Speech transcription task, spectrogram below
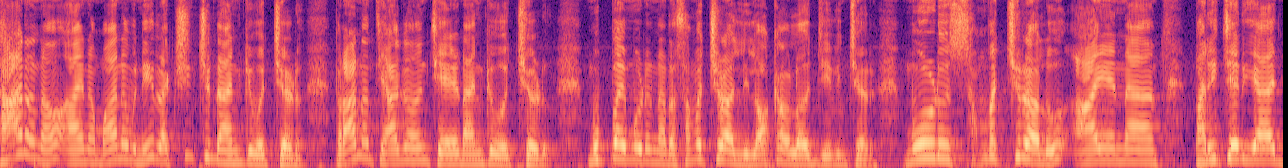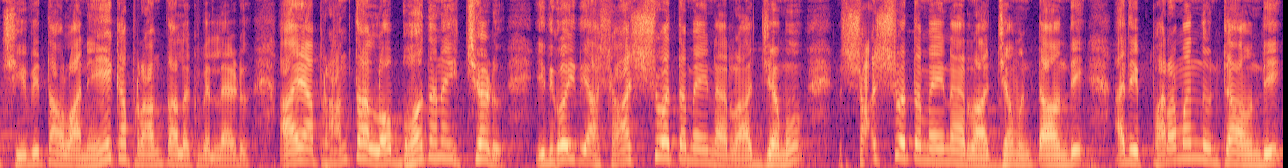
కారణం ఆయన మానవుని రక్షించడానికి వచ్చాడు. ప్రాణత్యాగం చేయడానికి వచ్చాడు. ముప్పై మూడున్నర సంవత్సరాలు ఈ లోకంలో జీవించారు. మూడు సంవత్సరాలు ఆయన పరిచర్య జీవితంలో అనేక ప్రాంతాలకు వెళ్ళాడు. ఆయా ప్రాంతాల్లో బోధన ఇచ్చాడు. ఇదిగో ఇది ఆ శాశ్వతమైన రాజ్యము. శాశ్వతమైన రాజ్యం ఉంటా ఉంది. అది పరమందు ఉంటా ఉంది.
